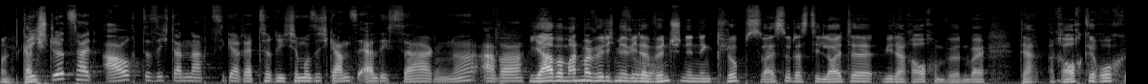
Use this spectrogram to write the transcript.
Und ganz Mich stürzt halt auch, dass ich dann nach Zigarette rieche, muss ich ganz ehrlich sagen. Ne? Aber Ja, aber manchmal würde ich mir So. wieder wünschen in den Clubs, weißt du, dass die Leute wieder rauchen würden, weil der Rauchgeruch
